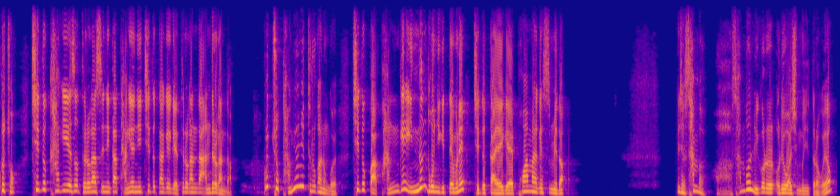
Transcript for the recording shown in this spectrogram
그렇죠. 취득하기 위해서 들어갔으니까 당연히 취득 가격에 들어간다 안 들어간다? 그렇죠. 당연히 들어가는 거예요. 취득과 관계 있는 돈이기 때문에 취득가액에 포함하겠습니다. 이제 3번. 아, 3번 이거를 어려워하신 분이 있더라고요.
